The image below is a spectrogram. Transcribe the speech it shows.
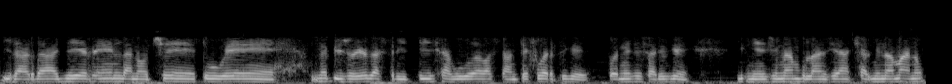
Y la verdad, ayer en la noche tuve un episodio de gastritis aguda bastante fuerte, que fue necesario que viniese una ambulancia a echarme una mano.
